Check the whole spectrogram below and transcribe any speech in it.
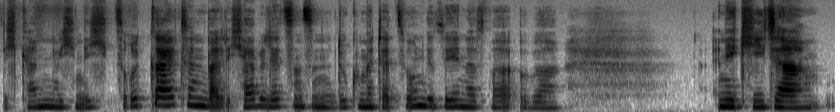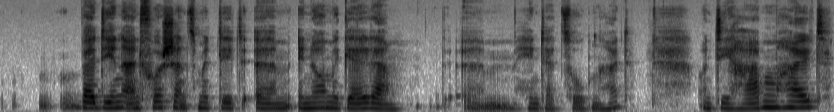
ich kann mich nicht zurückhalten, weil ich habe letztens eine Dokumentation gesehen, das war über Nikita, bei denen ein Vorstandsmitglied ähm, enorme Gelder ähm, hinterzogen hat. Und die haben halt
